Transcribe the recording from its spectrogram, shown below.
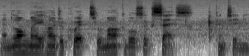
and long may Hydraquip's remarkable success continue.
